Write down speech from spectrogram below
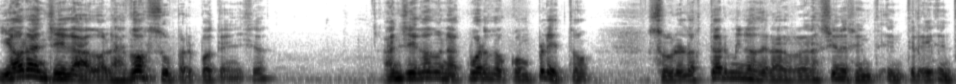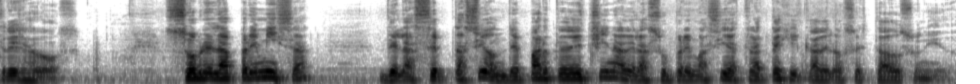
Y ahora han llegado las dos superpotencias, han llegado a un acuerdo completo sobre los términos de las relaciones entre, entre ellas dos, sobre la premisa de la aceptación de parte de China de la supremacía estratégica de los Estados Unidos.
